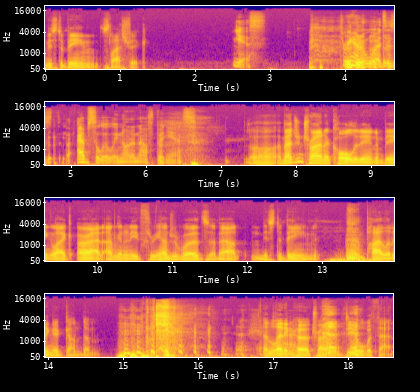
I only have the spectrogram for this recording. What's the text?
Mr. Bean slash Vic. Yes. 300 words is absolutely not enough, but yes. Oh, imagine trying to call it in and being like, all right, I'm going to need 300 words about Mr. Bean piloting a Gundam. and letting her try to deal with that,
